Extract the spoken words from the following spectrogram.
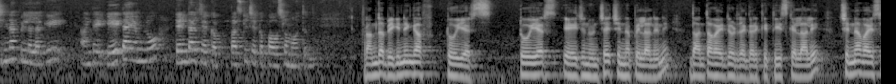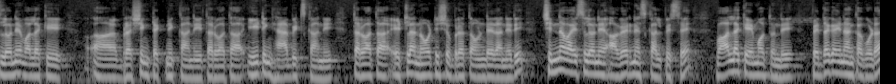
చిన్న పిల్లలకి అంటే ఏ టైంలో డెంటల్ చెకప్ ఫస్ట్ చెకప్ అవసరం అవుతుంది? From the beginning of two years two years age నుంచే చిన్న పిల్లలని దంత వైద్యుడి దగ్గరికి తీసుకెళ్ళాలి. చిన్న వయసులోనే వాళ్ళకి బ్రషింగ్ టెక్నిక్ కానీ తర్వాత ఈటింగ్ హ్యాబిట్స్ కానీ తర్వాత ఎట్లా నోటి శుభ్రత ఉండేదనేది చిన్న వయసులోనే అవేర్నెస్ కల్పిస్తే వాళ్ళకి ఏమవుతుంది పెద్దగైనాక కూడా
